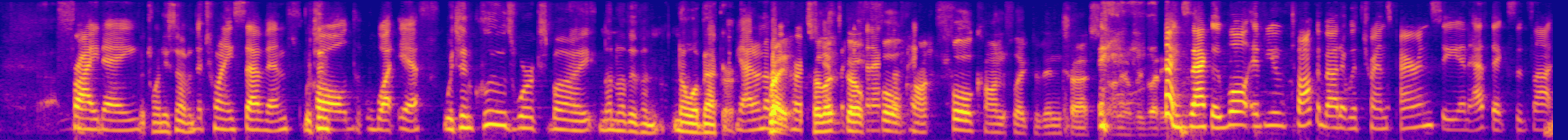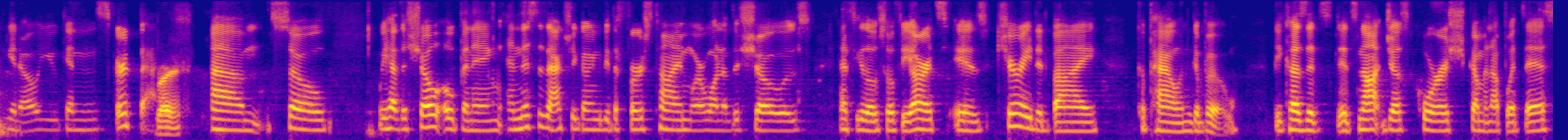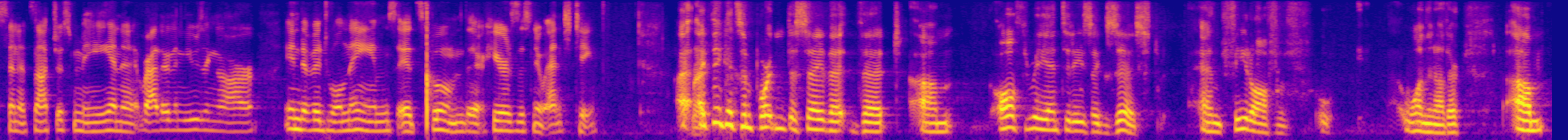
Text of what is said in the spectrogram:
Friday, the 27th, the 27th, Which in- called What If. which includes works by none other than Noah Becker. Yeah, I don't know if Right. you've heard So let's but go full con- full conflict of interest on everybody. exactly. Well, if you talk about it with transparency and ethics, it's not, you know, you can skirt that. right. Um, so we have the show opening, and this is actually going to be the first time where one of the shows at Philosophy Arts is curated by Kapow and Gaboo because it's it's not just Kourosh coming up with this, and it's not just me, and it, rather than using our individual names, it's boom, there, here's this new entity. I, I think it's important to say that that um, all three entities exist and feed off of one another. Um,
